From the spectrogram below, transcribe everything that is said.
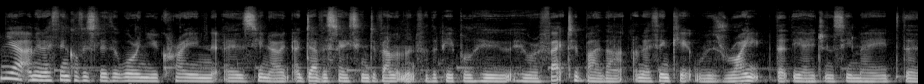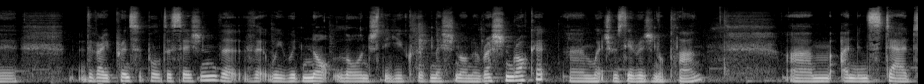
Yeah, I mean, I think obviously the war in Ukraine is, you know, a devastating development for the people who, who are affected by that. And I think it was right that the agency made the the very principled decision that, that we would not launch the Euclid mission on a Russian rocket, um, which was the original plan. Um, and instead,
